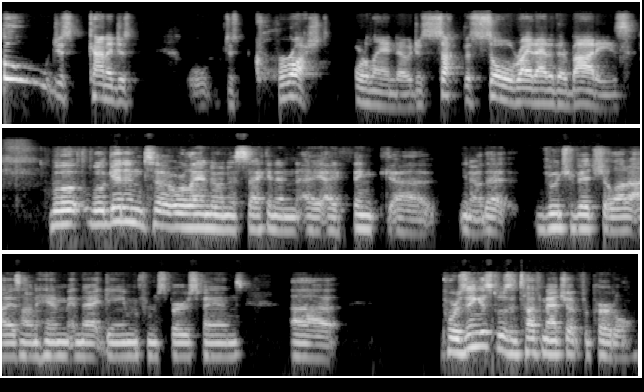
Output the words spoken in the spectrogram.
boo, just kind of just just crushed Orlando, just sucked the soul right out of their bodies. We'll we'll get into Orlando in a second, and I, I think uh, you know that Vucevic, a lot of eyes on him in that game from Spurs fans. Uh, Porzingis was a tough matchup for Poeltl.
